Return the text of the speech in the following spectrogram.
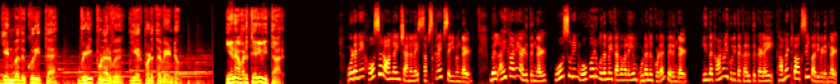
என்பது குறித்த விழிப்புணர்வு ஏற்படுத்த வேண்டும். என அவர் தெரிவித்தார். உடனே ஹோசர் ஆன்லைன் சேனலை சப்ஸ்கிரைப் செய்யுங்கள். பெல் ஐகானை அழுத்துங்கள். ஓசூரின் ஒவ்வொரு முதன்மை தகவலையும் உடனுக்குடன் பெறுங்கள். இந்த காணொளி குறித்த கருத்துக்களை கமெண்ட் பாக்ஸில் பதிவிடுங்கள்.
